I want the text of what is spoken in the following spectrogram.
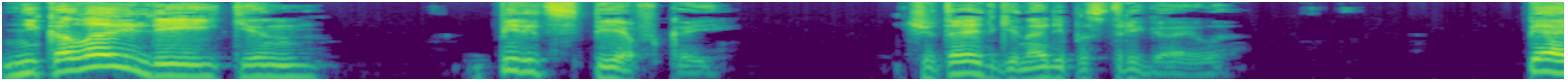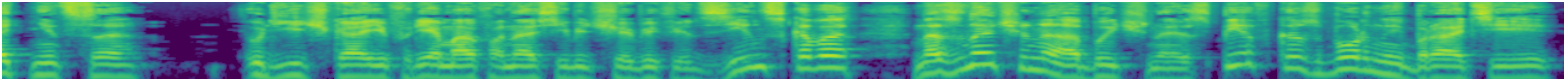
Николай Лейкин. Перед спевкой. Читает Геннадий Постригайло. Пятница. У дьячка Ефрема Афанасьевича Бефедзинского назначена обычная спевка сборной братьи,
